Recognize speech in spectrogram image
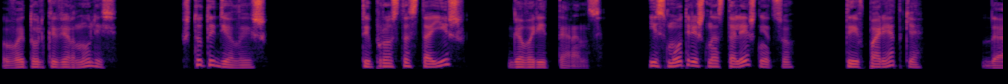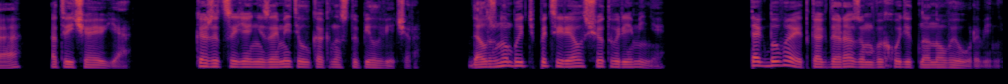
«Вы только вернулись? Что ты делаешь?» «Ты просто стоишь?» — говорит Терренс. «И смотришь на столешницу? Ты в порядке?» «Да», — отвечаю я. Кажется, я не заметил, как наступил вечер. Должно быть, потерял счет времени. Так бывает, когда разум выходит на новый уровень.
